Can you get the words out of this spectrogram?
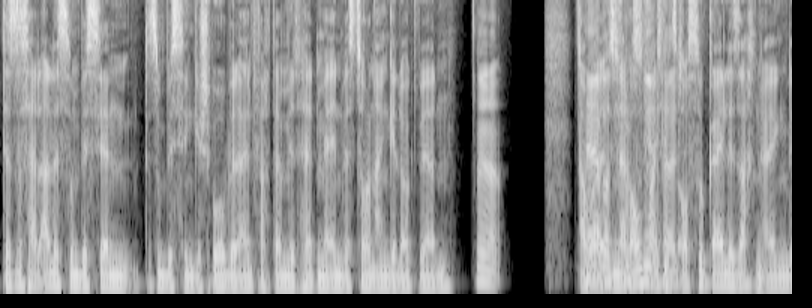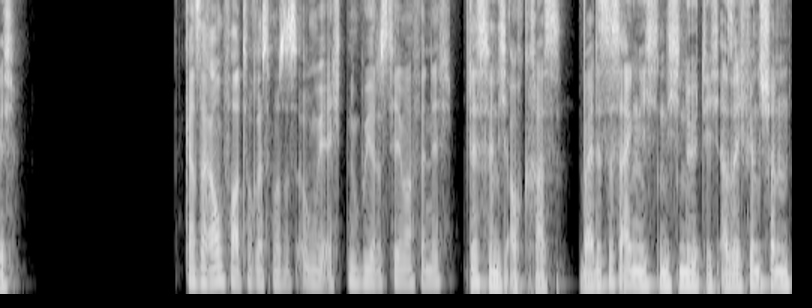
Das ist halt alles so ein bisschen, so ein bisschen Geschwurbel einfach, damit halt mehr Investoren angelockt werden. ja. Aber, Ja, aber in der Raumfahrt gibt es halt. auch so geile Sachen eigentlich. Ganzer Raumfahrttourismus ist irgendwie echt ein weirdes Thema, finde ich. Das finde ich auch krass, weil das ist eigentlich nicht nötig. Also ich finde es schon,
